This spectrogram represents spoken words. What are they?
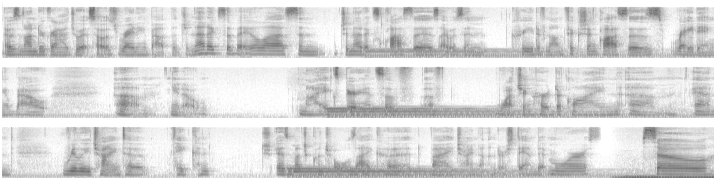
I was an undergraduate, so I was writing about the genetics of ALS and genetics classes. I was in creative nonfiction classes writing about, um, you know, my experience of, of watching her decline um, and really trying to take as much control as I could by trying to understand it more. So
